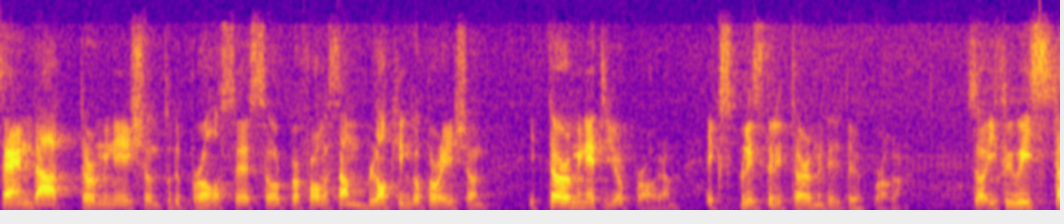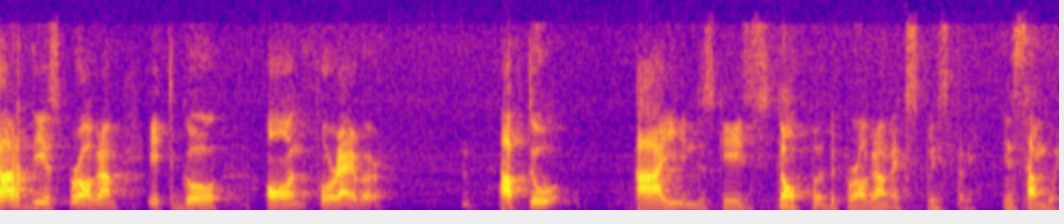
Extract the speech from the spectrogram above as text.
send a termination to the process or perform some blocking operation, it terminates your program, explicitly terminates your program. So if we start this program, it go on forever, up to I, in this case, stop the program explicitly in some way.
